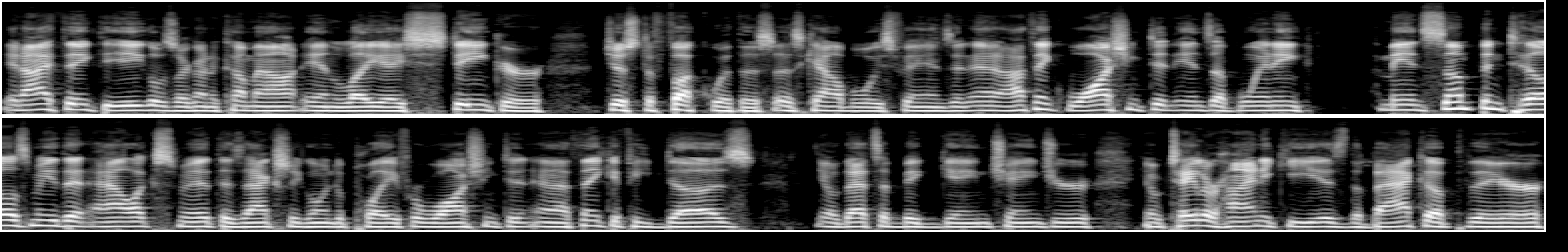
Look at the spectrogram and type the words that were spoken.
and I think the Eagles are going to come out and lay a stinker just to fuck with us as Cowboys fans, and, and I think Washington ends up winning. I mean, something tells me that Alex Smith is actually going to play for Washington, and I think if he does, you know, that's a big game changer. You know, Taylor Heinicke is the backup there,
